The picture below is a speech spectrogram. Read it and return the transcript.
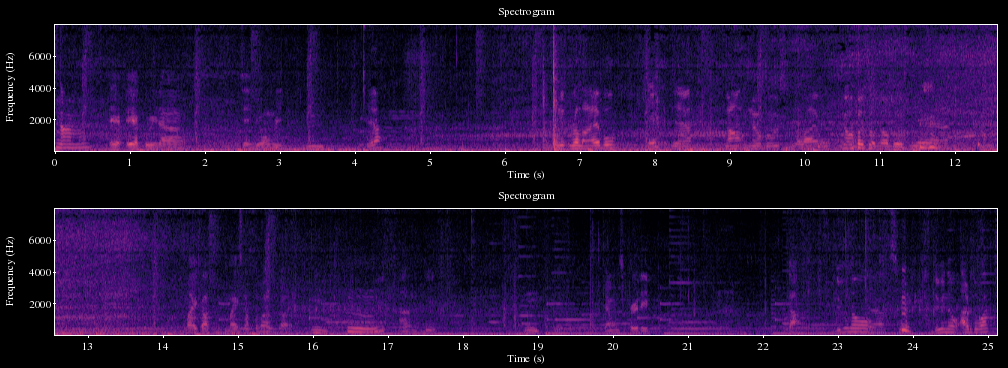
Normal. Air, air cleaner change only. Mm. Yeah. Is it reliable? Yeah. Yeah. Not no boost, reliable. No, so no boost. Yeah. My, cus my customer's car. Mm. Mm. And this. Mm. That one's pretty. Car. Do you know? Yeah, sweet. Do you know Alto Works?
